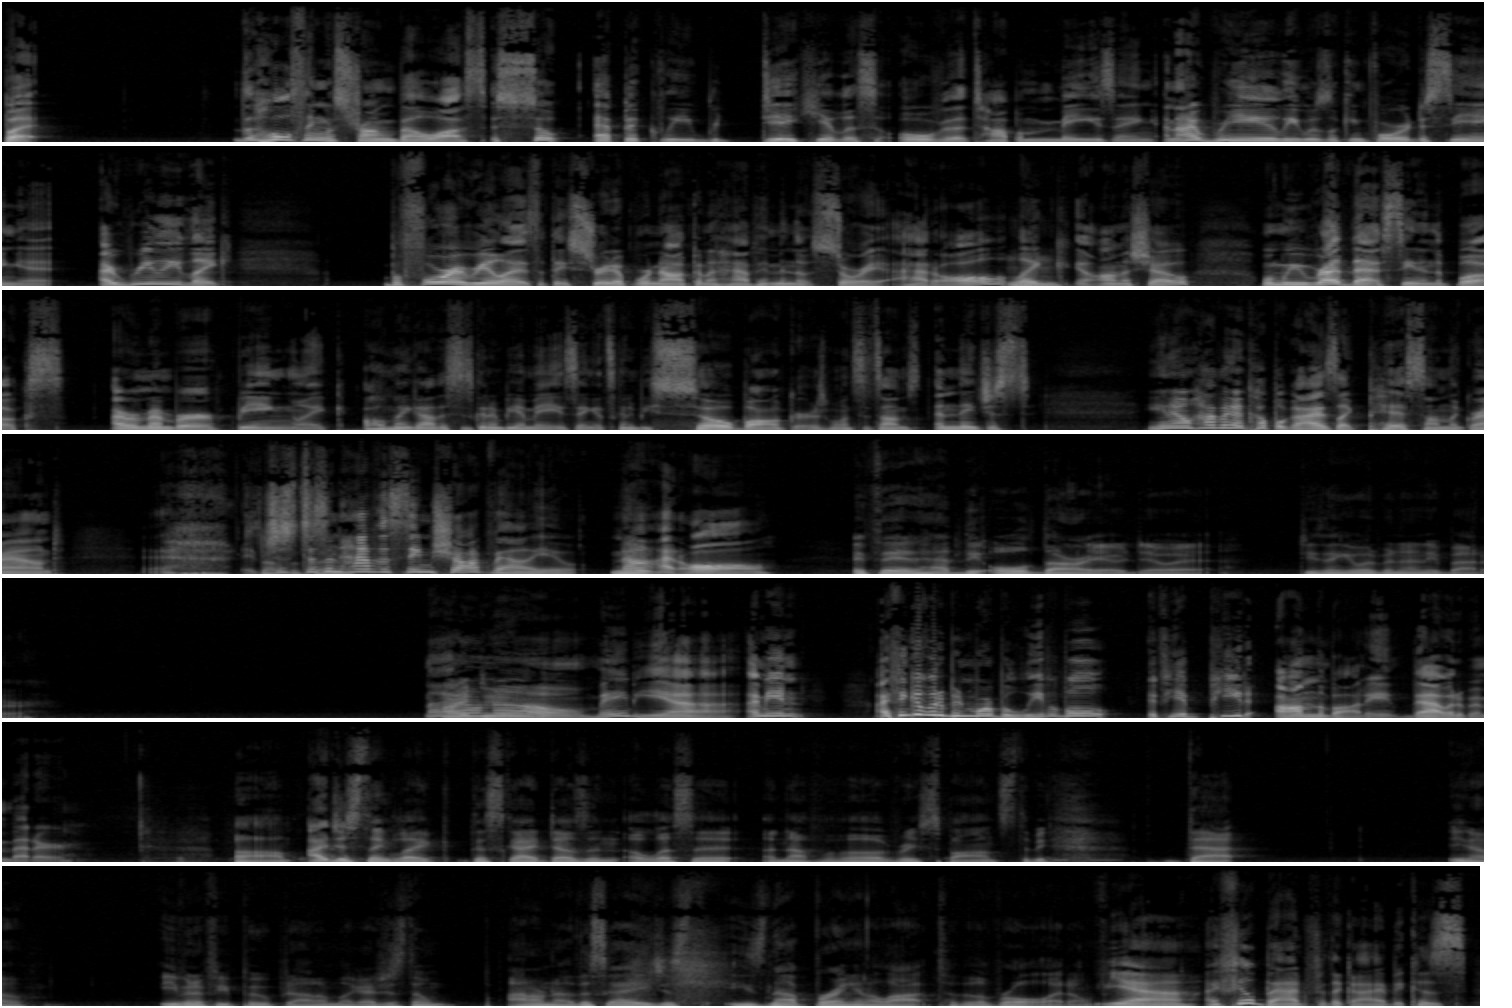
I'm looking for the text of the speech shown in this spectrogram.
But the whole thing with Strong Belwas is so epically ridiculous, over the top, amazing. And I really was looking forward to seeing it. I really like before I realized that they straight up were not going to have him in the story at all, mm-hmm. like on the show. When we read that scene in the books, I remember being like, "Oh my god, this is going to be amazing! It's going to be so bonkers once it's on." And they just, you know, having a couple guys like piss on the ground, it not just the doesn't same. have the same shock value, No. not at all. If they had had the old Daario do it, do you think it would have been any better? I I don't do. know. Maybe, yeah. I mean, I think it would have been more believable if he had peed on the body. That would have been better. Um, I just think like this guy doesn't elicit enough of a response to be that. You know, even if he pooped on him, like I just don't. I don't know. This guy, he just he's not bringing a lot to the role. I don't. feel. Yeah, I feel bad for the guy because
